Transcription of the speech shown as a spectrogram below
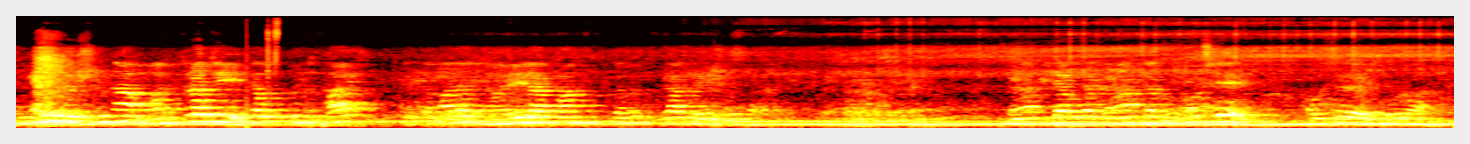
સૂર્ય દર્શનના મંત્રથી ઉત્પન્ન થાય કે તમારા ધારેલા કામ તમે પૂરા કરી શકો. ઘણા બીજા બધા ઘણા બધા ગુણો છે. અવસર ઓ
